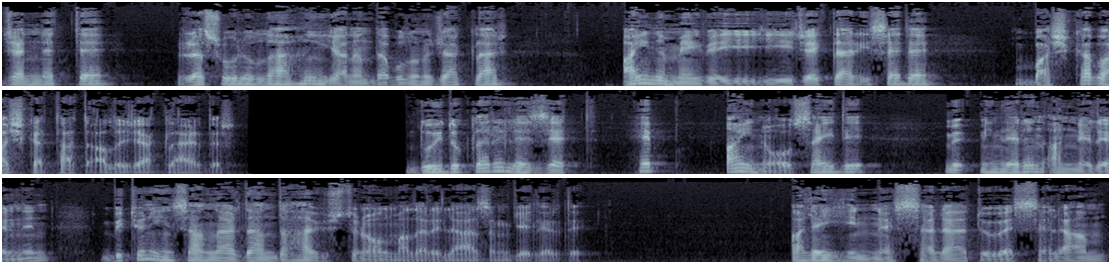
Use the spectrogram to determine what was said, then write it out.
cennette Resulullah'ın yanında bulunacaklar. Aynı meyveyi yiyecekler ise de başka başka tat alacaklardır. Duydukları lezzet hep aynı olsaydı müminlerin annelerinin bütün insanlardan daha üstün olmaları lazım gelirdi. Aleyhinne salatu ve selam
